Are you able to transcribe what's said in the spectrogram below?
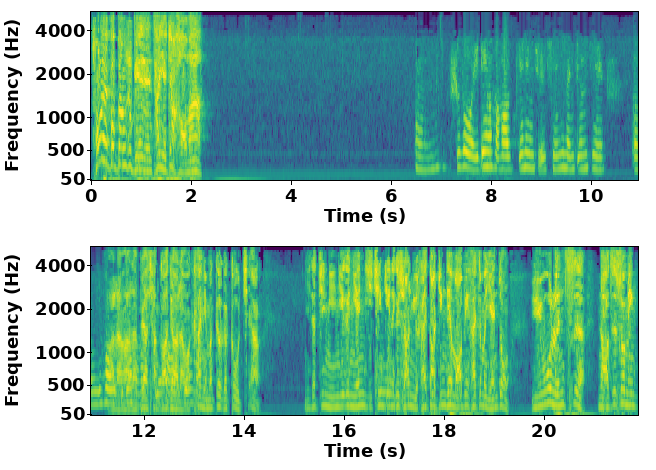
从来不帮助别人，他也叫好吗？嗯，师傅，我一定要好好坚定决心，一门精进。嗯，以后好了好了，不要唱高调了，我看你们个个够呛。你的今你你一个年纪轻轻的一个小女孩，到今天毛病还这么严重，语无伦次，脑子说明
